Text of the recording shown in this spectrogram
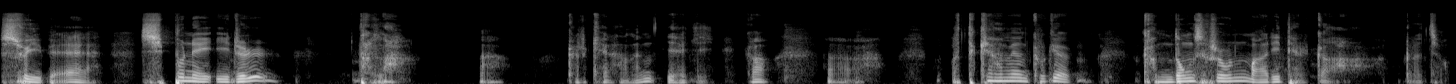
수입에 10분의 1을 달라. 아, 그렇게 하는 얘기가 아, 어떻게 하면 그게 감동스러운 말이 될까? 그렇죠.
